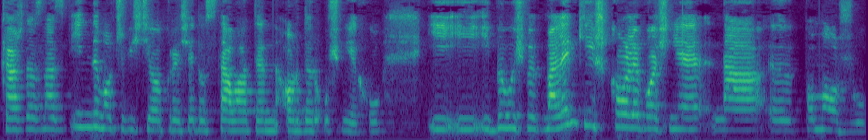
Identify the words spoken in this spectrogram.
Każda z nas w innym oczywiście okresie dostała ten order uśmiechu. I, i, i byłyśmy w maleńkiej szkole właśnie na Pomorzu.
